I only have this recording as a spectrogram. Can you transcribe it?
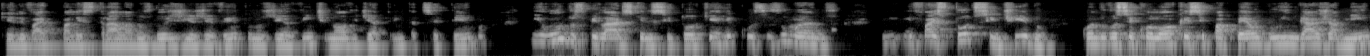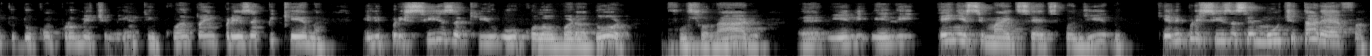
que ele vai palestrar lá nos dois dias de evento, nos dias 29 e dia 30 de setembro, e um dos pilares que ele citou aqui é recursos humanos, e, e faz todo sentido quando você coloca esse papel do engajamento, do comprometimento, enquanto a empresa é pequena. Ele precisa que o colaborador, o funcionário, é, ele, ele tem esse mindset expandido que ele precisa ser multitarefa,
